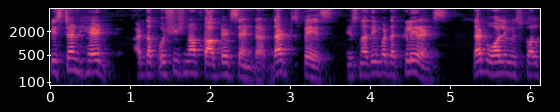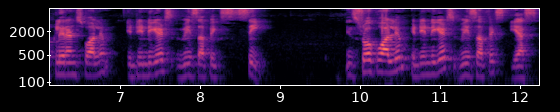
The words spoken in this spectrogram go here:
piston head at the position of top dead center, that space is nothing but the clearance. That volume is called clearance volume. It indicates V suffix C. In stroke volume, it indicates V suffix S.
